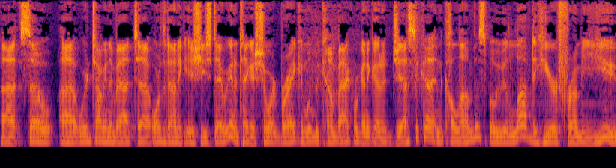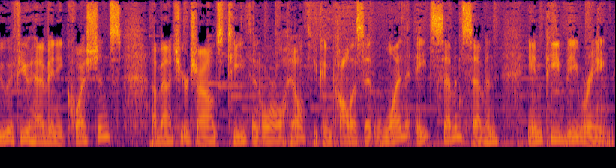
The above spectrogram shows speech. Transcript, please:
Uh, so uh, we're talking about uh, orthodontic issues today. We're going to take a short break, and when we come back, we're going to go to Jessica in Columbus. But we would love to hear from you. If you have any questions about your child's teeth and oral health, you can call us at one eight seven seven MPB ring.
